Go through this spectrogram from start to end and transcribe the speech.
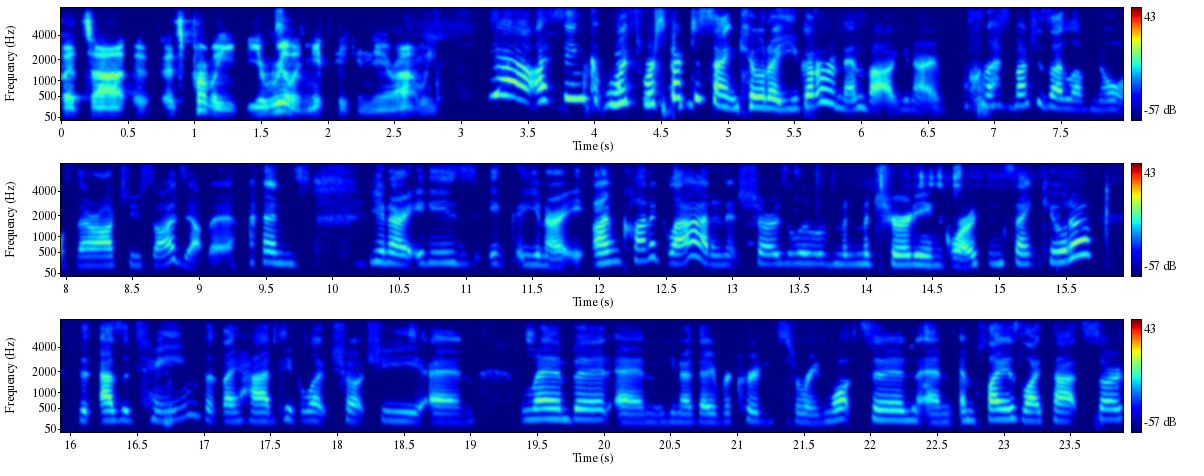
But uh, it's probably you're really nitpicking there, aren't we? Yeah, I think with respect to St Kilda, you got to remember, you know, as much as I love North, there are two sides out there, and you know, it is, it, you know, I'm kind of glad, and it shows a little of maturity and growth in St Kilda that as a team that they had people like Chochi and Lambert, and you know, they recruited Serene Watson and and players like that. So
